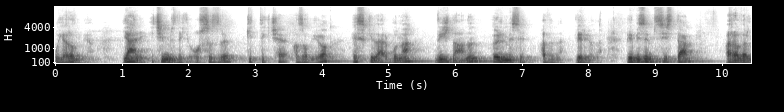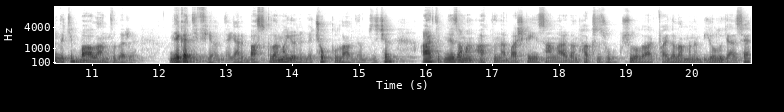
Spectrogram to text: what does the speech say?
uyarılmıyor. Yani içimizdeki o sızı gittikçe azalıyor. Eskiler buna vicdanın ölmesi adını veriyorlar. Ve bizim sistem aralarındaki bağlantıları negatif yönde yani baskılama yönünde çok kullandığımız için artık ne zaman aklına başka insanlardan haksız hukuksuz olarak faydalanmanın bir yolu gelse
